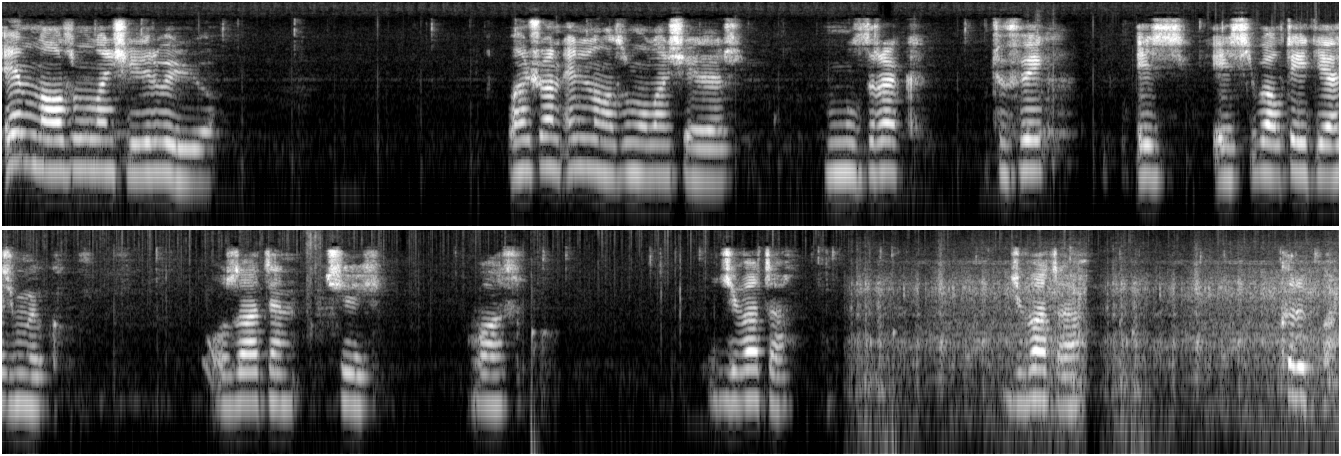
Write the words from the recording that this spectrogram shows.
En lazım olan şeyleri veriyor. Ben şu an en lazım olan şeyler. Mızrak, tüfek, es eski baltaya ihtiyacım yok. O zaten şey var. Civata. Civata. Kırık var.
